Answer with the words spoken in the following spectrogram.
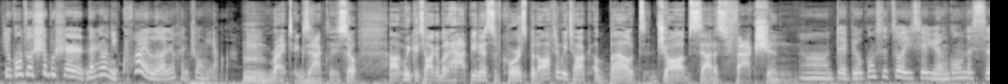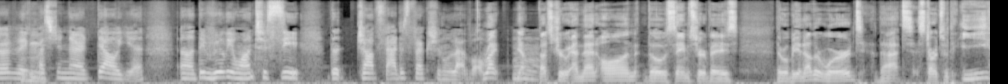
这个工作是不是能让你快乐，就很重要啊。 Mm, right, exactly. So uh, we could talk about happiness, of course, but often we talk about job satisfaction. 嗯，对，比如公司做一些员工的 survey、questionnaire 调研，呃、t h e y really want to see the job satisfaction level。 Right. Yeah, that's true. And then on those same surveys, there will be another word that starts with E,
